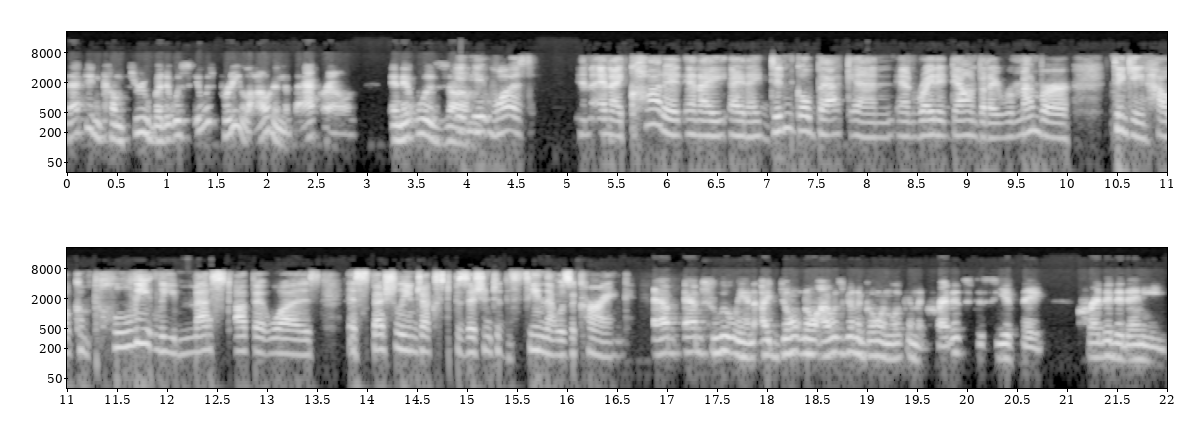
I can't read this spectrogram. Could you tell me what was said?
that didn't come through but it was it was pretty loud in the background and it was um it, it was, and and I caught it, and I and I didn't go back and and write it down, but I remember thinking how completely messed up it was, especially in juxtaposition to the scene that was occurring. Ab- absolutely, and I don't know. I was going to go and look in the credits to see if they credited any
